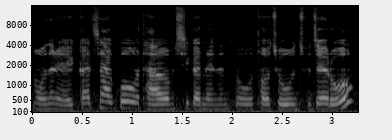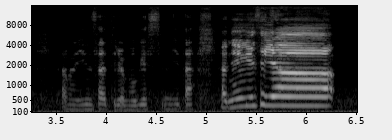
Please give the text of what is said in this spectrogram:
오늘 여기까지 하고 다음 시간에는 또 더 좋은 주제로 한번 인사드려 보겠습니다. 안녕히 계세요.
